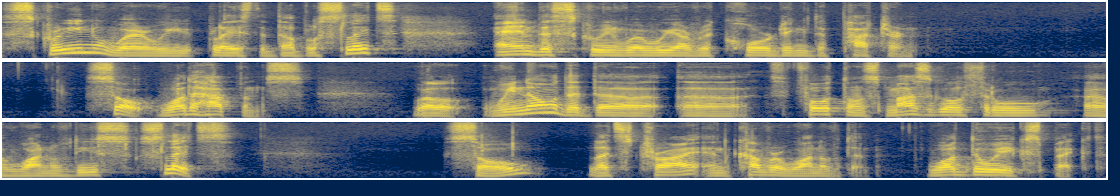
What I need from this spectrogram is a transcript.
screen where we place the double slits and the screen where we are recording the pattern. So what happens? Well, we know that the uh, photons must go through uh, one of these slits. So let's try and cover one of them. What do we expect?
